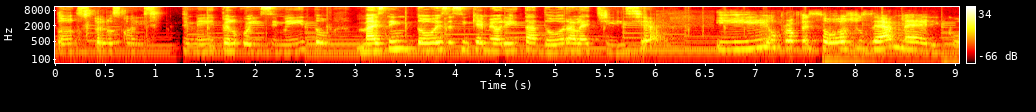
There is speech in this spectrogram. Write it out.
todos pelos pelo conhecimento, mas tem dois, assim, que é minha orientadora, a Letícia, e o professor José Américo,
